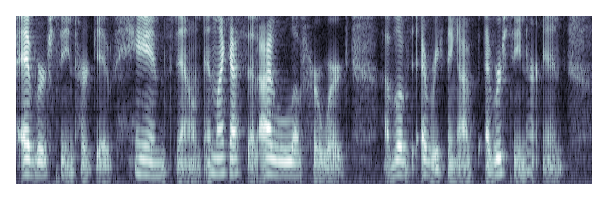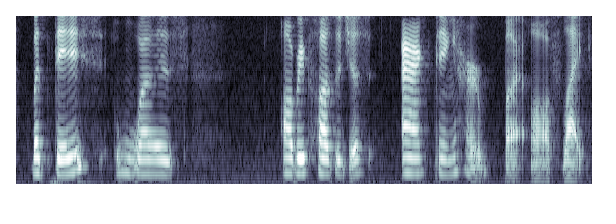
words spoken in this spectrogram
ever seen her give, hands down. And like I said, I love her work. I've loved everything I've ever seen her in. But this was Aubrey Plaza just acting her butt off like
